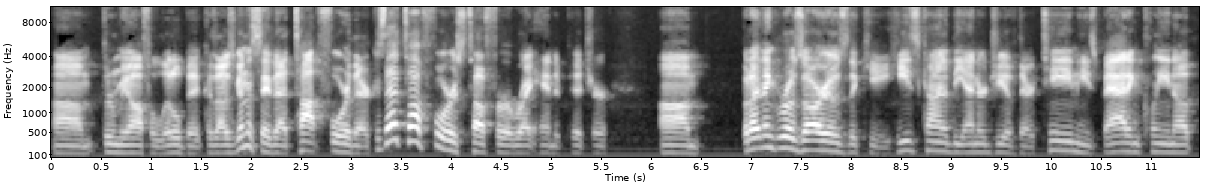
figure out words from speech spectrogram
um, threw me off a little bit because I was going to say that top four there because that top four is tough for a right-handed pitcher. Um, but I think Rosario's the key. He's kind of the energy of their team. He's batting cleanup,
